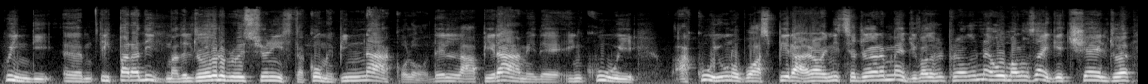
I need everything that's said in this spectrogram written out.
Quindi ehm, il paradigma del giocatore professionista come pinnacolo della piramide in cui, a cui uno può aspirare, no? inizia a giocare a Magic, vado sul primo torneo, oh ma lo sai che c'è il giocatore,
